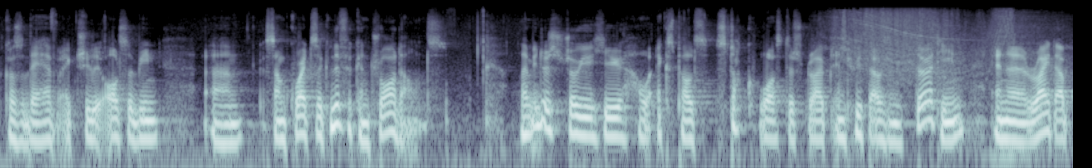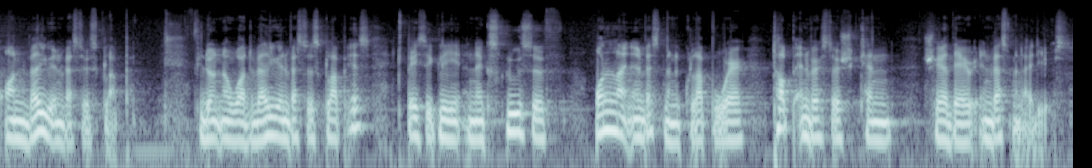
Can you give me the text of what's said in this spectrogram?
because they have actually also been um, some quite significant drawdowns. Let me just show you here how XPEL's stock was described in 2013 in a write up on Value Investors Club. If you don't know what Value Investors Club is, it's basically an exclusive online investment club where top investors can share their investment ideas.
